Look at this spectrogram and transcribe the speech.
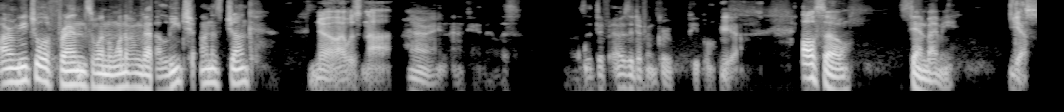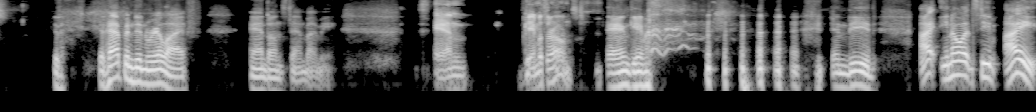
our mutual friends when one of them got a leech on his junk? No, I was not. All right. Okay. That was, that was a different that was a different group of people. Yeah. Also, Stand by Me. Yes. It, It happened in real life and on Stand by Me. And Game of Thrones. And Game Indeed. I you know what, Steve? I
